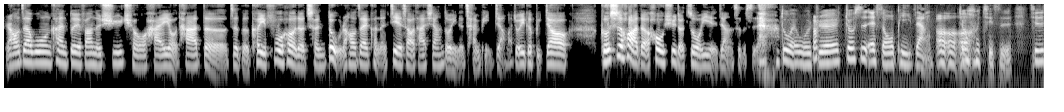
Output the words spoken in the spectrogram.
然后再问问看对方的需求，还有他的这个可以负荷的程度，然后再可能介绍他相对应的产品，这样嘛，就一个比较格式化的后续的作业，这样是不是？对，我觉得就是 SOP 这样。嗯嗯就其实其实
